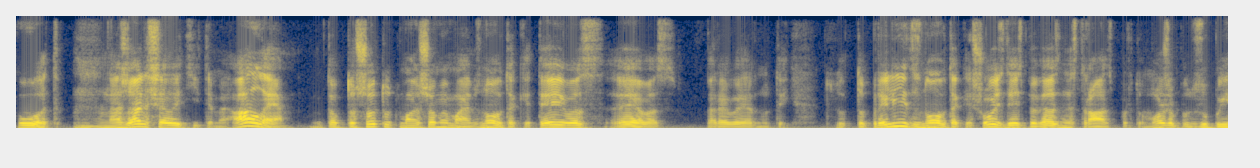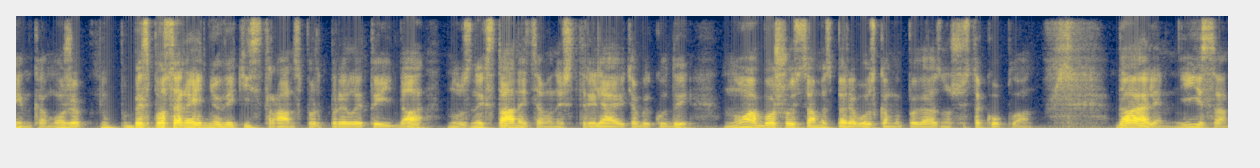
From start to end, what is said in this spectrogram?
От, на жаль, ще летітиме. Але, тобто, що тут що ми маємо? Знову таки, Тейвас, Евас перевернутий. Тобто приліт знов таки щось десь пов'язане з транспортом. Може зупинка, може ну, безпосередньо в якийсь транспорт прилетить. Да? Ну, з них станеться, вони ж стріляють аби куди. Ну або щось саме з перевозками пов'язано, щось такого плану. Далі, Іса.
